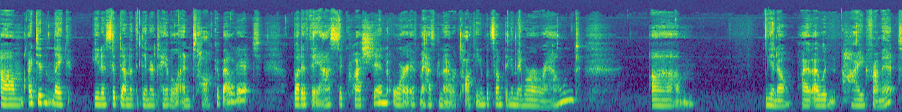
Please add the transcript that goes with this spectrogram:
Um, I didn't like, you know, sit down at the dinner table and talk about it. But if they asked a question or if my husband and I were talking about something and they were around, um, you know, I, I wouldn't hide from it.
